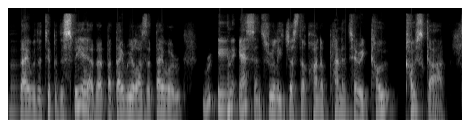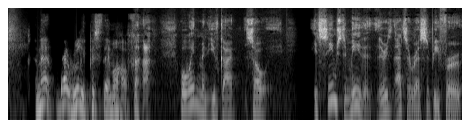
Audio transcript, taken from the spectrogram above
they were the tip of the spear, but, but they realized that they were, in essence, really just a kind of planetary co- coast guard, and that that really pissed them off. well, wait a minute, you've got so it seems to me that there's that's a recipe for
